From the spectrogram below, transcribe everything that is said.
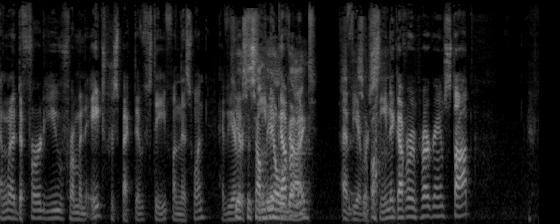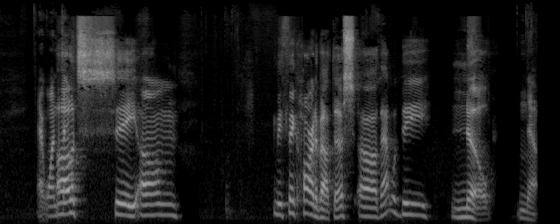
I'm going to defer to you from an age perspective, Steve, on this one. Have you ever Yes, seen the a old guy. government? Have you ever So- seen a government program stop at one Uh, let's see. Um, me think hard about this. Uh, that would be no, no.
